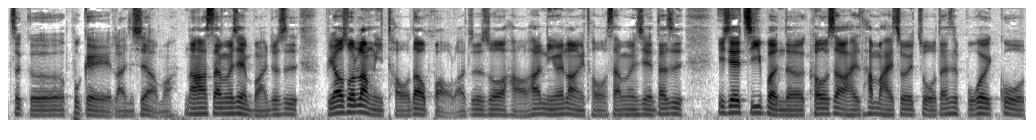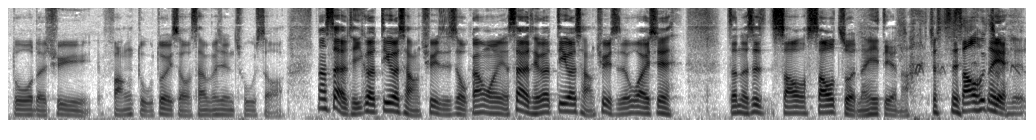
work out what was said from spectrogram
这个不给篮下嘛。那他三分线本来就是不要说让你投到保了，就是说好，他宁愿让你投三分线，但是一些基本的 close out 还是他们还是会做，但是不会过多的去防堵对手三分线出手啊。那塞尔提克第二场确实是我刚刚忘记，塞尔提克第二场确实外线真的是稍稍准了一点啊，就是稍准也，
